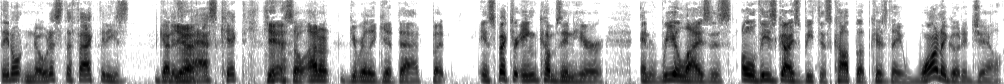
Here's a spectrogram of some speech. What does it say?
they don't notice the fact that he's got his Yeah. ass kicked. Yeah. So I don't really get that. But Inspector Ing comes in here and realizes, oh, these guys beat this cop up because they want to go to jail.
